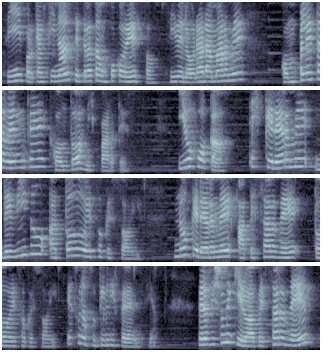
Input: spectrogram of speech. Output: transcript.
¿sí? Porque al final se trata un poco de eso, ¿sí? De lograr amarme completamente con todas mis partes. Y ojo acá, es quererme debido a todo eso que soy, no quererme a pesar de todo eso que soy. Es una sutil diferencia. Pero si yo me quiero a pesar de,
